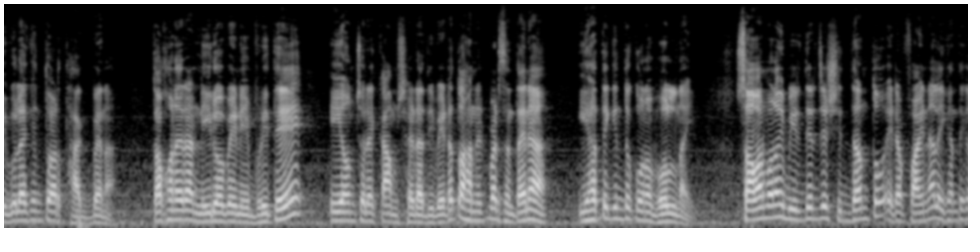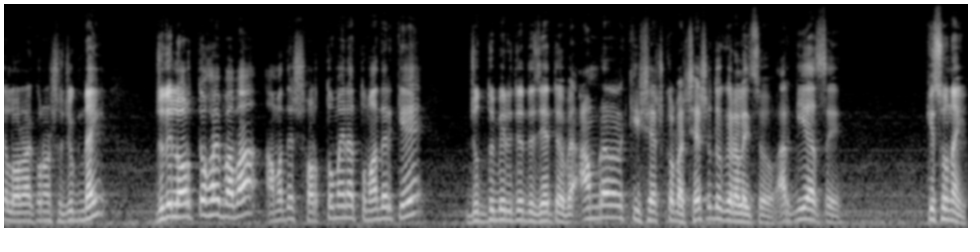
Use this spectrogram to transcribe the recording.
এগুলা কিন্তু আর থাকবে না। তখন এরা নীরবে নিভৃতে এই অঞ্চলে কাম সেরা দিবে। এটা তো হান্ড্রেড পার্সেন্ট, তাই না? ইহাতে কিন্তু কোনো ভুল নাই। সো আমার মনে হয় বীরদের যে সিদ্ধান্ত, এটা ফাইনাল এখান থেকে লড়ার কোনো সুযোগ নাই। যদি লড়তে হয় বাবা, আমাদের শর্ত মাইনা তোমাদেরকে যুদ্ধবিরতিতে যেতে হবে। আমরা আর কি শেষ করবা? শেষ তো করে লাইছো? আর কি আছে? কিছু নাই।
